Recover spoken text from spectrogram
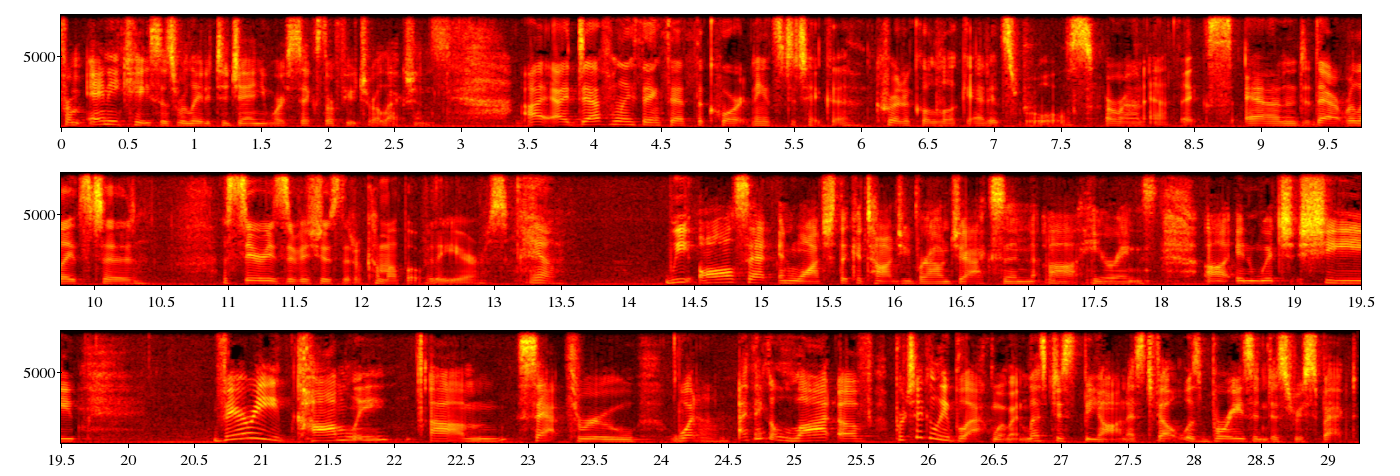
from any cases related to January 6th or future elections? I, I definitely think that the court needs to take a critical look at its rules around ethics, and that relates to a series of issues that have come up over the years. Yeah we all sat and watched the Ketanji Brown Jackson uh, hearings, uh, in which she very calmly um, sat through what yeah. I think a lot of, particularly black women, let's just be honest, felt was brazen disrespect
